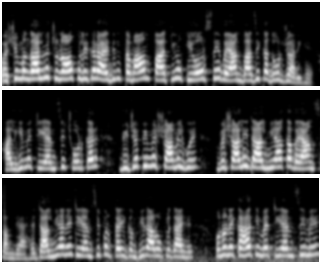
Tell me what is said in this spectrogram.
पश्चिम बंगाल में चुनाव को लेकर आए दिन तमाम पार्टियों की ओर से बयानबाजी का दौर जारी है। हाल ही में टीएमसी छोड़कर बीजेपी में शामिल हुए विशाली डालमिया का बयान सामने आया है। डालमिया ने टीएमसी पर कई गंभीर आरोप लगाए हैं। उन्होंने कहा कि मैं टीएमसी में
